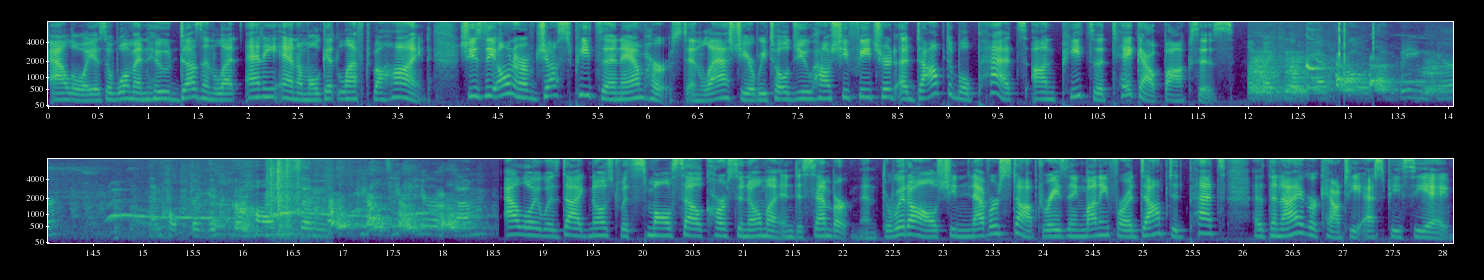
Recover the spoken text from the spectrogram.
Alloy is a woman who doesn't let any animal get left behind. She's the owner of Just Pizza in Amherst, and last year we told you how she featured adoptable pets on pizza takeout boxes. Like I feel bad for all of them being here and hope they get good homes and people take care of them. Alloy was diagnosed with small cell carcinoma in December, and through it all, she never stopped raising money for adopted pets at the Niagara County SPCA.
